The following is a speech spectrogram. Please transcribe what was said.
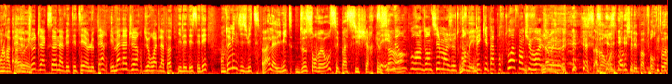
On le rappelle, Ah ouais. Joe Jackson avait été le père et manager du roi de la pop. Il est décédé en 2018. Ah, à la limite, 220 euros, c'est pas si cher que C'est ça. énorme hein. pour un dentier, moi je trouve. Non, mais- mais... qui est pas pour toi, enfin tu vois. Non, je... mais ça va, heureusement qu'il est pas pour toi.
